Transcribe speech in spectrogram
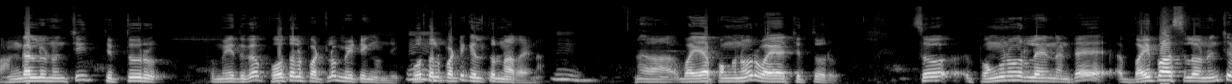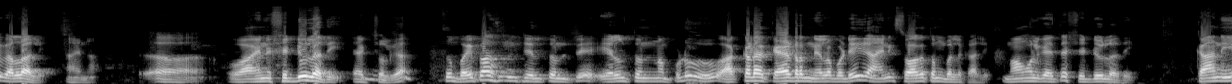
అంగళ్ళు నుంచి చిత్తూరు మీదుగా పోతలపట్టులో మీటింగ్ ఉంది. పోతలపట్టుకి వెళ్తున్నారు ఆయన. Via Punganur via Chittoor. So పొంగనూరులో ఏంటంటే బైపాస్లో నుంచి వెళ్ళాలి ఆయన. ఆయన షెడ్యూల్ అది యాక్చువల్గా. సో బైపాస్ నుంచి వెళ్తుంటే వెళ్తున్నప్పుడు అక్కడ కేడర్ నిలబడి ఆయనకి స్వాగతం పలకాలి. మామూలుగా అయితే షెడ్యూల్ అది. కానీ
